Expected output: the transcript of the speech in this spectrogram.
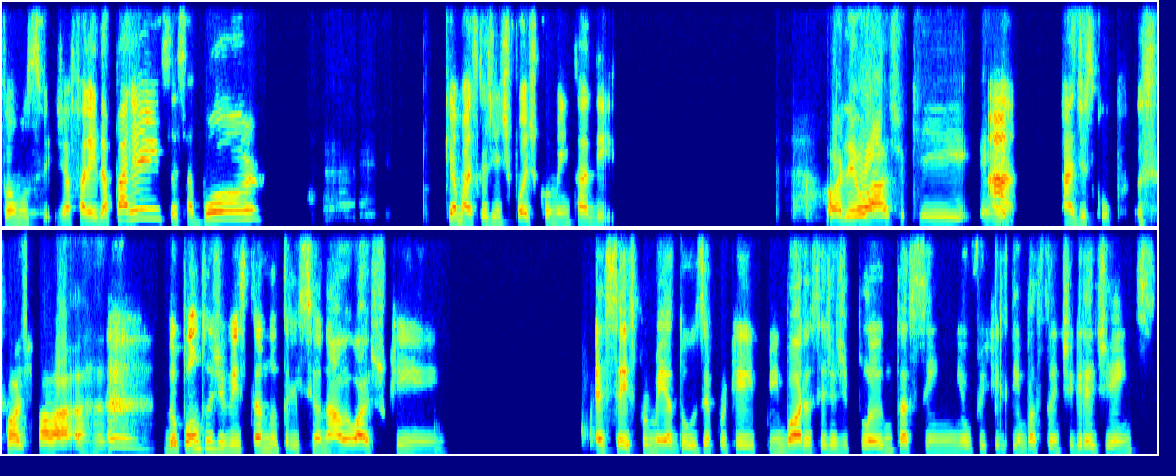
Vamos ver. Já falei da aparência, sabor. O que mais que a gente pode comentar dele? Olha, eu acho que ah, ah, desculpa. Pode falar. Do ponto de vista nutricional, eu acho que é seis por meia dúzia, porque embora seja de planta, assim, eu vi que ele tem bastante ingredientes.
